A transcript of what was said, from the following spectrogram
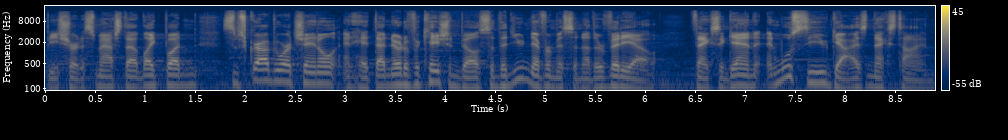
Be sure to smash that like button, subscribe to our channel, and hit that notification bell so that you never miss another video. Thanks again, and we'll see you guys next time.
